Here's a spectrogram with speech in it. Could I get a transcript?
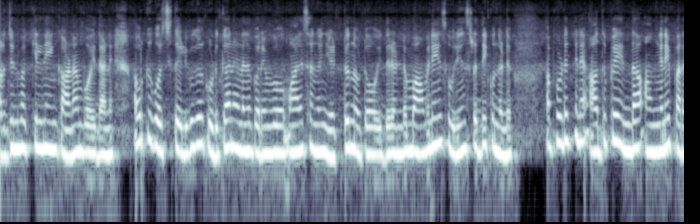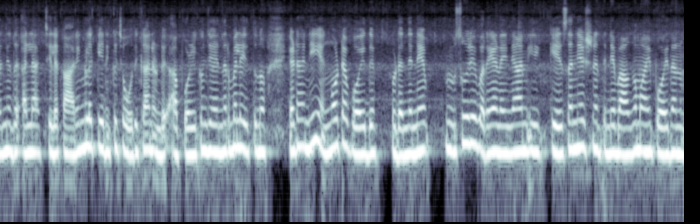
അർജുൻ വക്കീലിനെയും കാണാൻ പോയതാണ്. അവർക്ക് കുറച്ച് തെളിവുകൾ കൊടുക്കാനാണെന്ന് പറയുമ്പോൾ മാനസ് അങ്ങ് ഞെട്ടുന്നു കേട്ടോ ഇത് രണ്ടും ഭാവനയും സൂര്യയും ശ്രദ്ധിക്കുന്നുണ്ട്. അപ്പോൾ ഉടനെ അതിപ്പോൾ എന്താ അങ്ങനെ പറഞ്ഞത്? അല്ല ചില കാര്യങ്ങളൊക്കെ എനിക്ക് ചോദിക്കാനുണ്ട്. അപ്പോഴേക്കും ജയനിർമ്മല എത്തുന്നു. എടാ നീ എങ്ങോട്ടാണ് പോയത്? ഉടൻ തന്നെ സൂര്യ പറയണേ ഞാൻ ഈ കേസ് അന്വേഷണത്തിന്റെ ഭാഗമായി പോയതാണ്.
